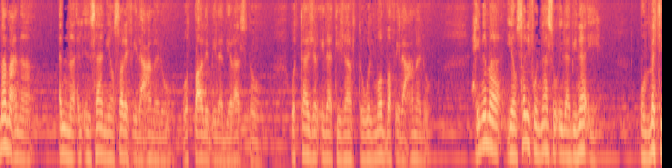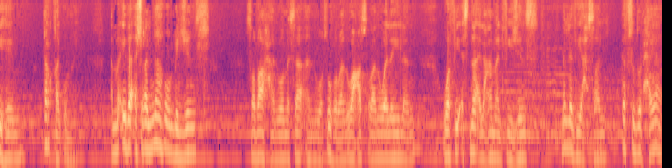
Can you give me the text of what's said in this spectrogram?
ما معنى أن الإنسان ينصرف إلى عمله والطالب إلى دراسته؟ والتاجر إلى تجارته والموظف إلى عمله. حينما ينصرف الناس إلى بناء أمتهم ترقى الأمة. أما إذا أشغلناهم بالجنس صباحا ومساء وصهرا وعصرا وليلا وفي أثناء العمل في جنس ما الذي يحصل؟ تفسد الحياة.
